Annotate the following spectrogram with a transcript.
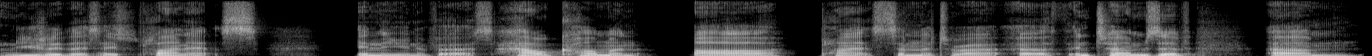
usually they say yes. planets in the universe. How common are planets similar to our Earth in terms of um,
